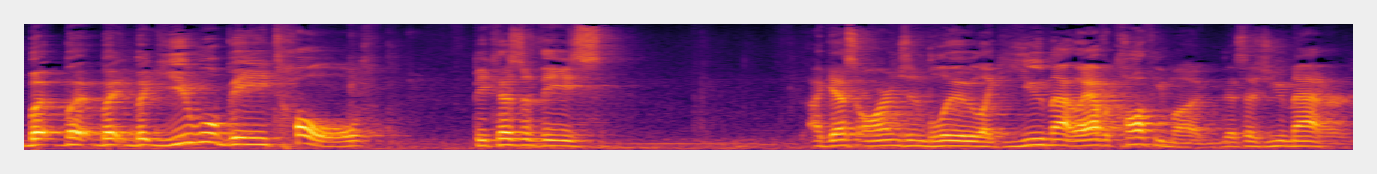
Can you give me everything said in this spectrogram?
But but but but you will be told because of these I guess orange and blue, like you matter. I have a coffee mug that says "You Matter"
